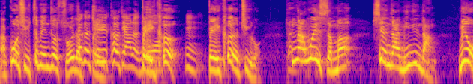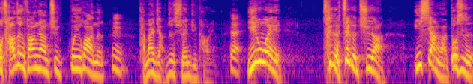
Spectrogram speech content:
啊！过去这边就所谓的这个区域客家人北客，嗯，北客的聚落。那为什么现在民进党没有朝这个方向去规划呢？嗯，坦白讲就是选举考量。对，因为这个这个区啊，一向啊都是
